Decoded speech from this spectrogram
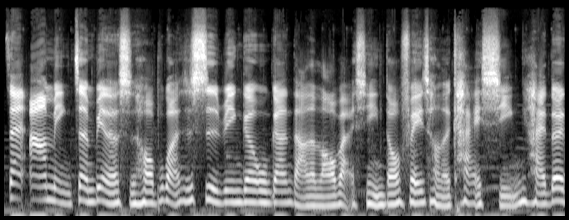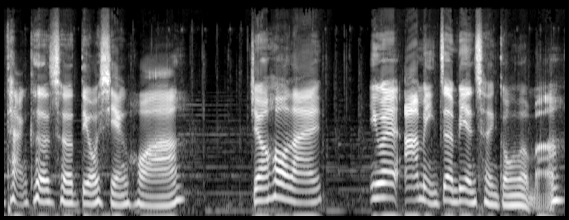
在阿敏政变的时候，不管是士兵跟乌干达的老百姓都非常的开心，还对坦克车丢鲜花。结果后来，因为阿敏政变成功了嘛，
